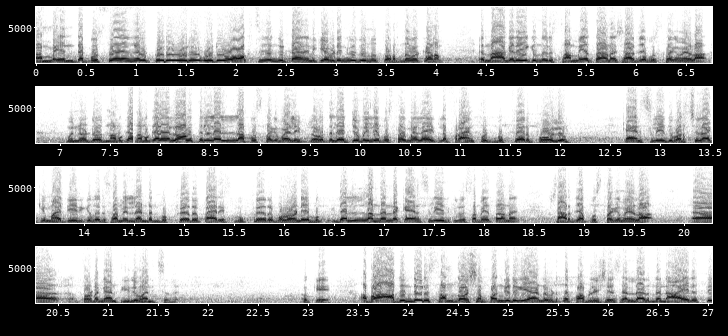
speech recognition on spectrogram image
നമ്മ എന്റെ പുസ്തകങ്ങൾക്കൊരു ഒരു ഒരു ഓക്സിജൻ കിട്ടാൻ എനിക്ക് എവിടെയെങ്കിലും ഇതൊന്ന് തുറന്നു വെക്കണം എന്ന് ആഗ്രഹിക്കുന്ന ഒരു സമയത്താണ് ഷാർജ പുസ്തകമേള മുന്നോട്ട് നമുക്ക് നമുക്കറിയാം ലോകത്തിലുള്ള എല്ലാ പുസ്തകമേളയും ലോകത്തിലെ ഏറ്റവും വലിയ പുസ്തകമേളയായിട്ടുള്ള ഫ്രാങ്ക്ഫുഡ് ബുക്ക് ഫെയർ പോലും ക്യാൻസൽ ചെയ്ത് വെർച്വലാക്കി മാറ്റിയിരിക്കുന്ന ഒരു സമയം London book fair Paris book fair Bologna book ഇതെല്ലാം തന്നെ ക്യാൻസൽ ചെയ്തിരിക്കുന്ന സമയത്താണ് ഷാർജ പുസ്തകമേള തുടങ്ങാൻ തീരുമാനിച്ചത്. ഓക്കെ അപ്പൊ അതിന്റെ ഒരു സന്തോഷം പങ്കിടുകയാണ് ഇവിടുത്തെ പബ്ലിഷേഴ്സ് എല്ലാവരും തന്നെ. ആയിരത്തി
